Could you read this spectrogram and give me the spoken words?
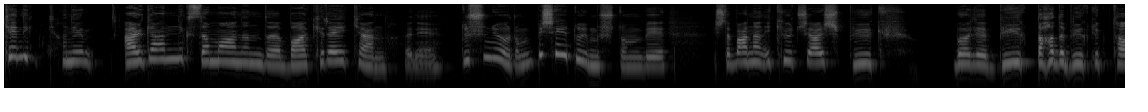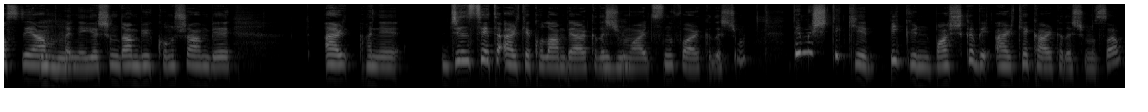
kendi hani ergenlik zamanında bakireyken hani düşünüyorum bir şey duymuştum bir işte benden 2-3 yaş büyük böyle büyük daha da büyüklük taslayan Hı hı. hani yaşından büyük konuşan bir er, hani cinsiyeti erkek olan bir arkadaşım hı. vardı sınıf arkadaşım. Demişti ki bir gün başka bir erkek arkadaşımıza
